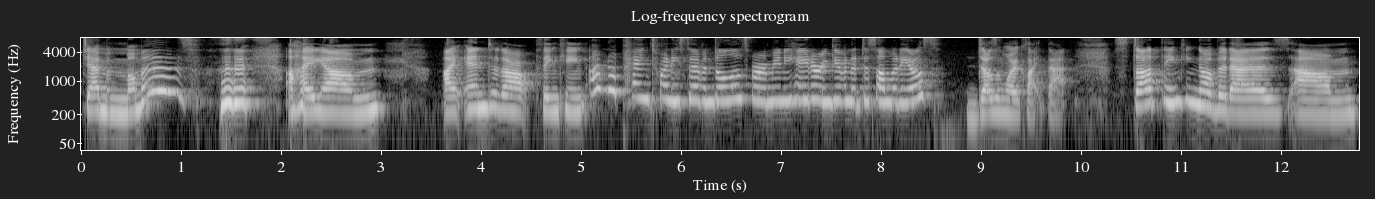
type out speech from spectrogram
jammer mamas, I um, I ended up thinking, I'm not paying $27 for a mini heater and giving it to somebody else. Doesn't work like that. Start thinking of it as um,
